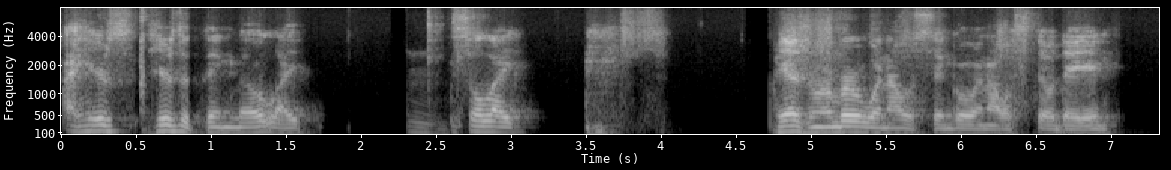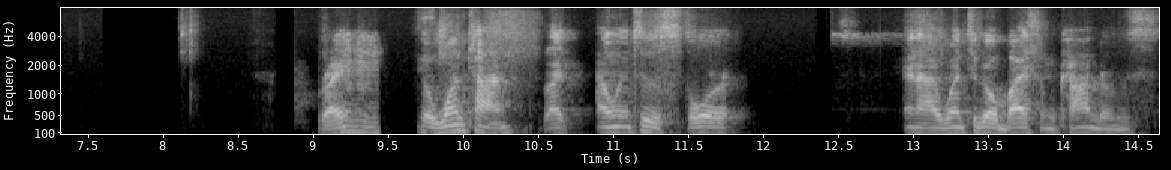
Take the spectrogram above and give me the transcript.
I here's here's the thing though, like Mm. so like you guys remember when I was single and I was still dating? Right? Mhm. So one time, like I went to the store and I went to go buy some condoms.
